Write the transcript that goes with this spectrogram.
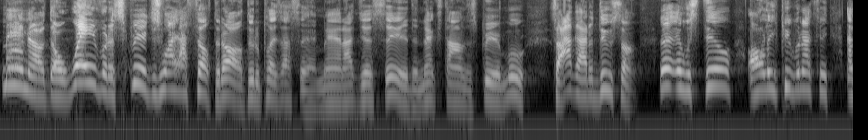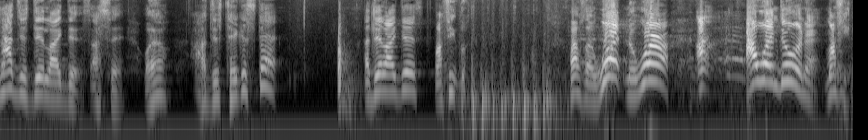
Man, uh, the wave of the spirit just why I felt it all through the place. I said, man, I just said the next time the spirit moved, so I got to do something. It was still all these people next to me, and I just did like this. I said, well, I'll just take a step. I did like this. My feet. I was like, what in the world? I, I wasn't doing that. My feet.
